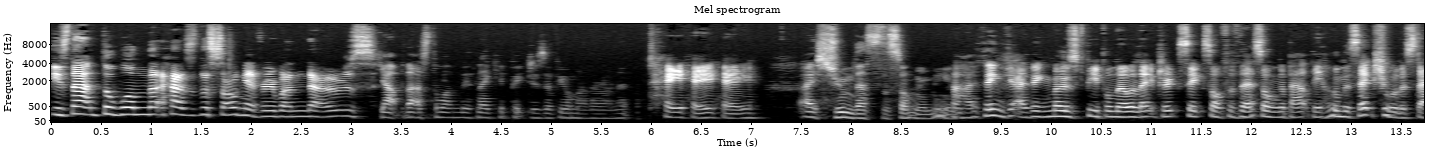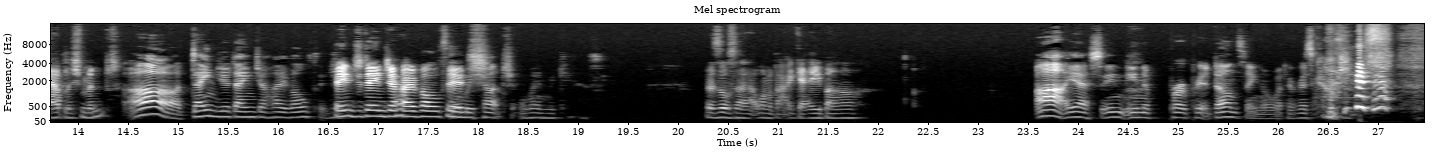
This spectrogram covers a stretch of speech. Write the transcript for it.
is that the one that has the song everyone knows? Yup, that's the one with naked pictures of your mother on it. Hey hey hey! I assume that's the song you mean. I think I think most people know Electric Six off of their song about the homosexual establishment. Ah, danger, danger, high voltage. Danger, danger, high voltage. when we touch, when we kiss. There's also that one about a gay bar. Ah, yes, in inappropriate dancing or whatever it's called.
